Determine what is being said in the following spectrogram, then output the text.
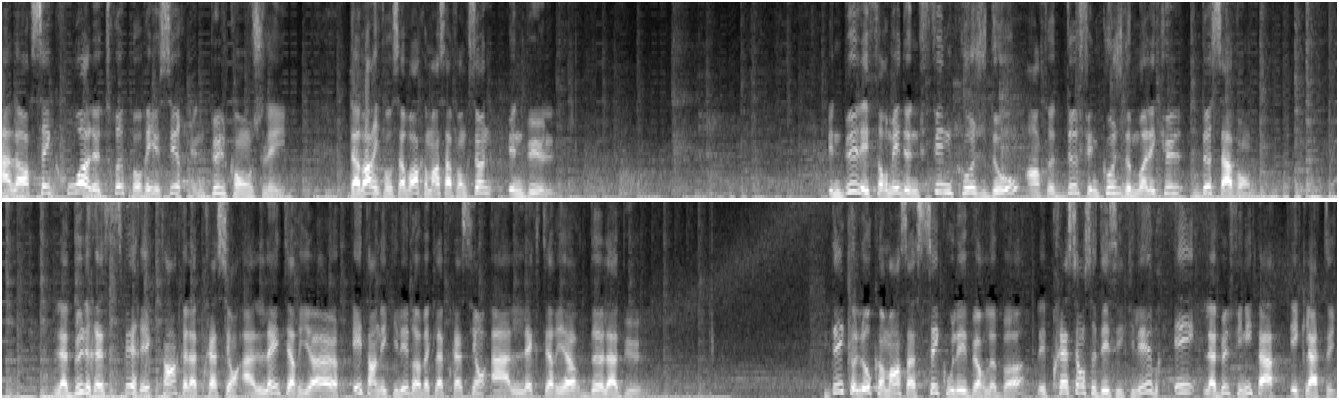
Alors, c'est quoi le truc pour réussir une bulle congelée? D'abord, il faut savoir comment ça fonctionne une bulle. Une bulle est formée d'une fine couche d'eau entre deux fines couches de molécules de savon. La bulle reste sphérique tant que la pression à l'intérieur est en équilibre avec la pression à l'extérieur de la bulle. Dès que l'eau commence à s'écouler vers le bas, les pressions se déséquilibrent et la bulle finit par éclater.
